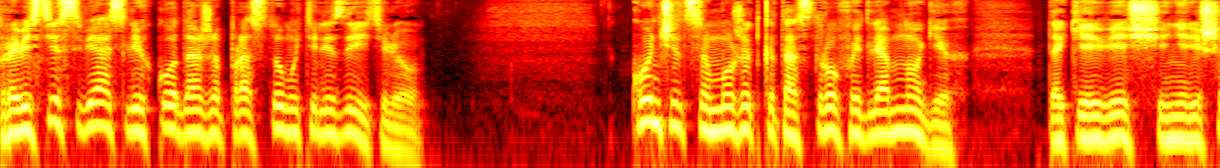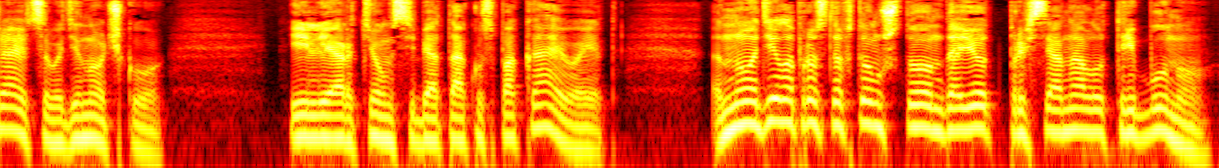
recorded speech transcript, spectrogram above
провести связь легко даже простому телезрителю. Кончиться может катастрофой для многих. Такие вещи не решаются в одиночку. Или Артем себя так успокаивает, но дело просто в том, что он дает профессионалу трибуну.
